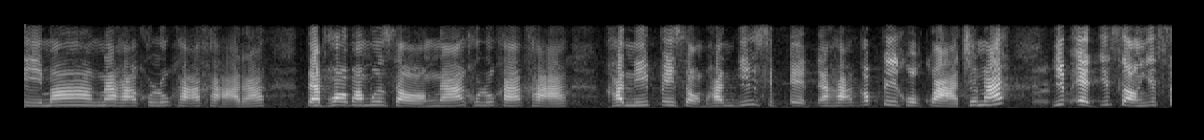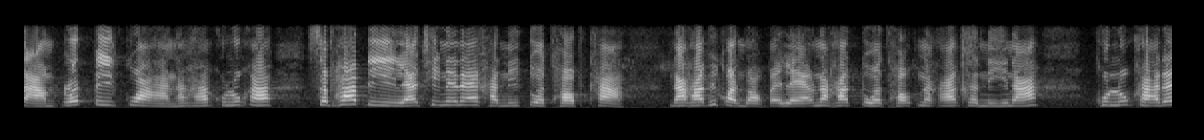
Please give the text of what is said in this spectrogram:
ดีมากนะคะ คุณลูกค้าขานะ แต่พอมามือสองนะ คุณลูกค้าขาคันนี้ปี 2021 นะคะ ก็ปีกว่าๆใช่ไหมยี่สิบเอ็ดยี่สิบสองยี่สิบสามลดปีกว่านะคะ คุณลูกค้าสภาพดีและที่แน่ๆคันนี้ตัวท็อปค่ะนะคะ พี่ขวัญบอกไปแล้วนะคะ ตัวท็อปนะคะคันนี้นะ คุณลูกค้าได้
